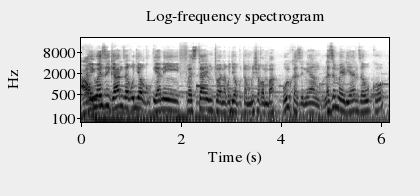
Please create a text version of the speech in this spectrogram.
haiwezi ikaanza kuja yani first time tu anakuja kutambulisha kwamba huyu kazini yangu. Lazima ilianza huko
